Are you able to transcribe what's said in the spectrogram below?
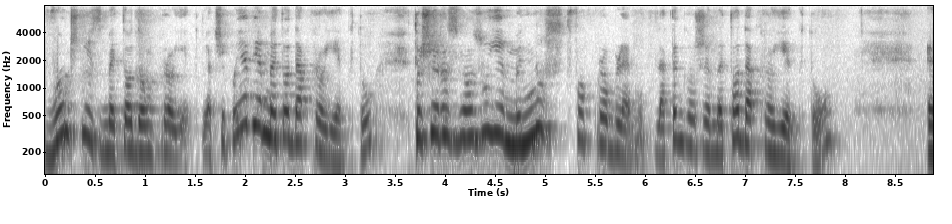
włącznie z metodą projektu. Jak się pojawia metoda projektu, to się rozwiązuje mnóstwo problemów, dlatego że metoda projektu e,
